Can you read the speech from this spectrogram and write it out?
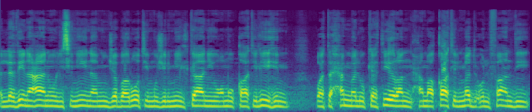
الذين عانوا لسنين من جبروت مجرمي الكان ومقاتليهم وتحملوا كثيرا حماقات المدعو الفاندي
